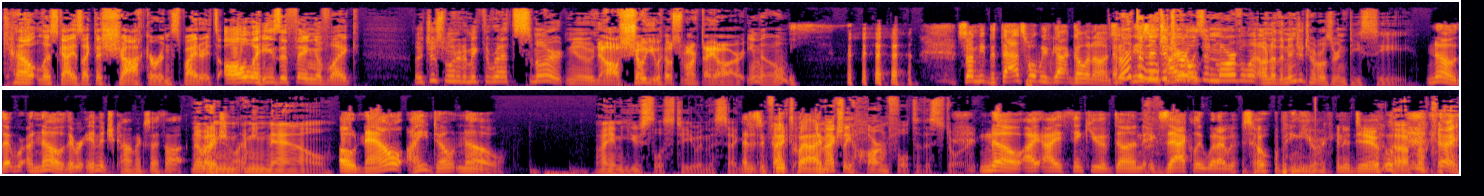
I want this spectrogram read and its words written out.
countless guys like the Shocker and Spider. It's always a thing of like. I just wanted to make the rats smart. You know, no, I'll show you how smart they are. You know, So I mean, but that's what we've got going on. So and aren't the Ninja entirely- Turtles in Marvel? Oh no, the Ninja Turtles are in DC. No, that were uh, no, they were Image comics. I thought. No, but I mean. I mean now. oh, now I don't know. I am useless to you in this segment. That is in a good fact, que- I'm I'm- actually harmful to this story. No, I, I think you have done exactly what I was hoping you were going to do. oh, okay.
